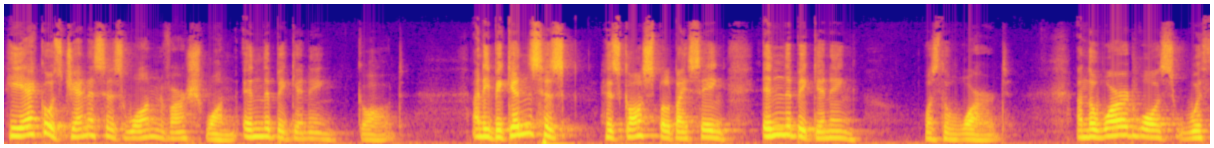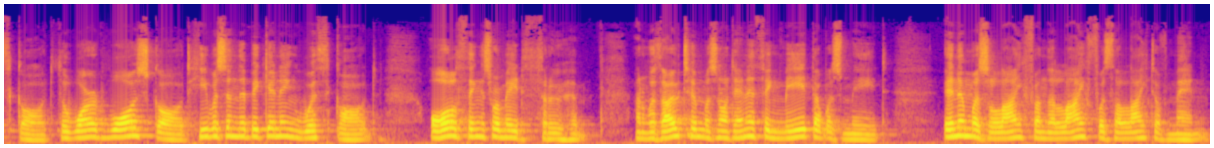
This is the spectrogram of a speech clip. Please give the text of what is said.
He echoes Genesis 1, verse 1 In the beginning, God. And he begins his, his gospel by saying, In the beginning was the Word. And the Word was with God. The Word was God. He was in the beginning with God. All things were made through him. And without him was not anything made that was made. In him was life, and the life was the light of men.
